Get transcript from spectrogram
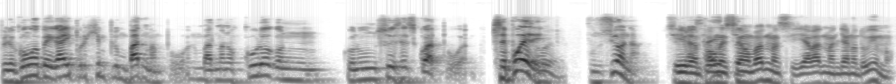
Pero ¿cómo pegáis, por ejemplo, un Batman? Pues, bueno, un Batman oscuro con, con un Suicide Squad. Pues, bueno. Se puede, Uy. funciona. Sí, tampoco mencionamos Batman, si ya Batman ya no tuvimos.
